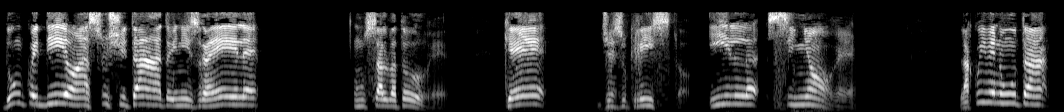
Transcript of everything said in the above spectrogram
Dunque Dio ha suscitato in Israele un Salvatore, che è Gesù Cristo, il Signore, la cui venuta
